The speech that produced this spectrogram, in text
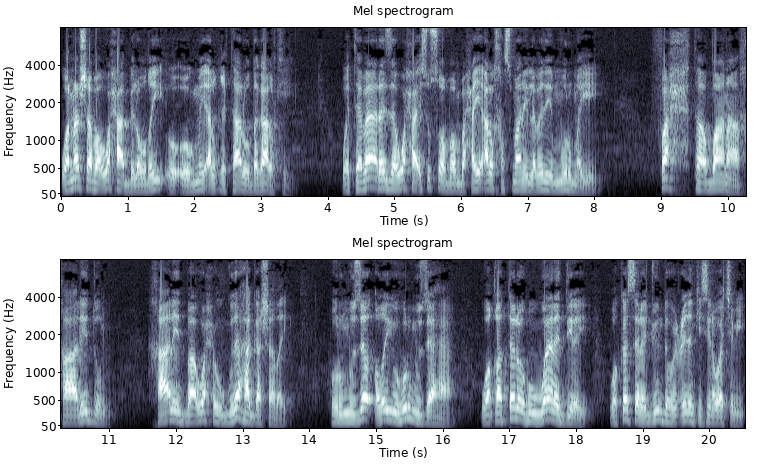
wa nashaba waxaa bilowday oo oogmay alqitaalu dagaalkii wa tabaaraza waxaa isu soo banbaxay alkhasmaani labadii murmayey faxtadana khaalidun khaalid baa wuxuu gudaha gashaday hurmusa odaygii hurmus ahaa wa qatalahu waana dilay wa kasara jundahu ciidankiisina waa jabiyey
